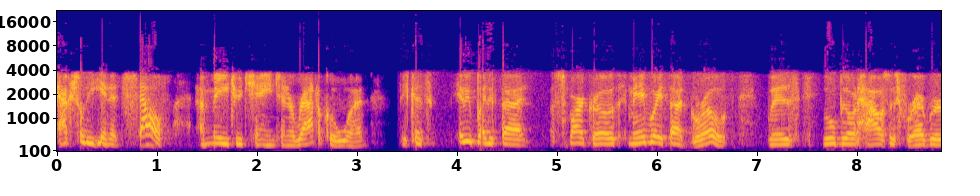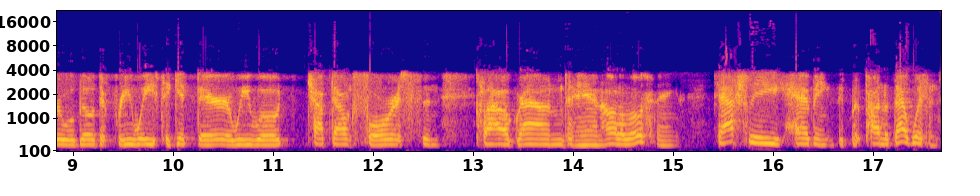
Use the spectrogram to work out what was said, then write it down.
actually in itself a major change and a radical one because everybody thought smart growth, I mean, everybody thought growth was we'll build houses forever, we'll build the freeways to get there, we will chop down forests and plow ground and all of those things. To actually having, but that wasn't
